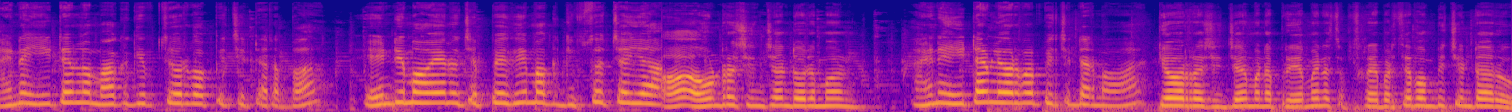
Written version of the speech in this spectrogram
అయినా ఈ టైంలో మాకు గిఫ్ట్స్ ఎవరు పంపించిట్టారబ్బా? ఏంటి మావయ్య నువ్వు చెప్పేది మాకు గిఫ్ట్స్ వచ్చాయా? ఆ అవునరా షించాన్ డోరేమాన్ అయినా ఈ టైంలో ఎవరు పంపించింటారు మావా? ఎవరు షించాన్ మన ప్రియమైన సబ్స్క్రైబర్సే పంపించింటారు.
